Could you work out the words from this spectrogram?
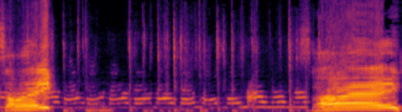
Sorry. Sorry.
